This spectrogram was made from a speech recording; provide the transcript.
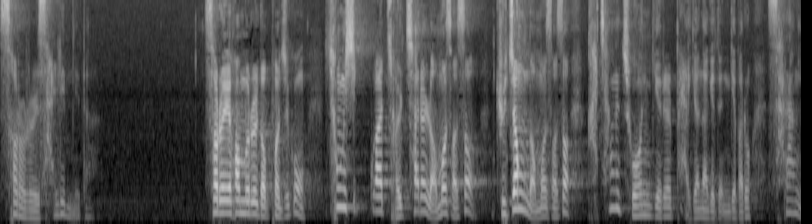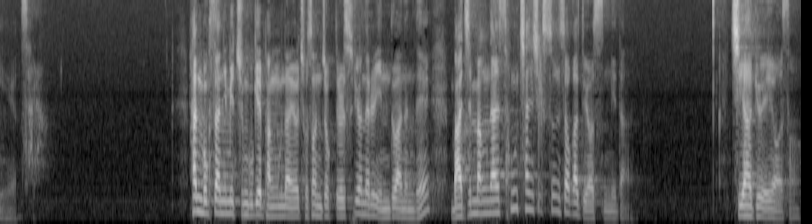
서로를 살립니다. 서로의 허물을 덮어주고 형식과 절차를 넘어서서 규정 넘어서서 가장 좋은 길을 발견하게 되는 게 바로 사랑이에요. 사랑. 한 목사님이 중국에 방문하여 조선족들 수련회를 인도하는데 마지막 날 성찬식 순서가 되었습니다. 지하교회여서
